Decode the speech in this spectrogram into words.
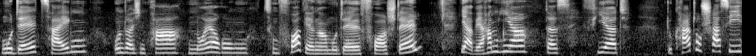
Modell zeigen und euch ein paar Neuerungen zum Vorgängermodell vorstellen. Ja, wir haben hier das Fiat Ducato Chassis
